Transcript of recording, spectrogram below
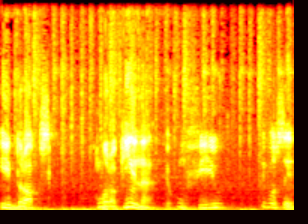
hidroxicloroquina. Eu confio em você.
